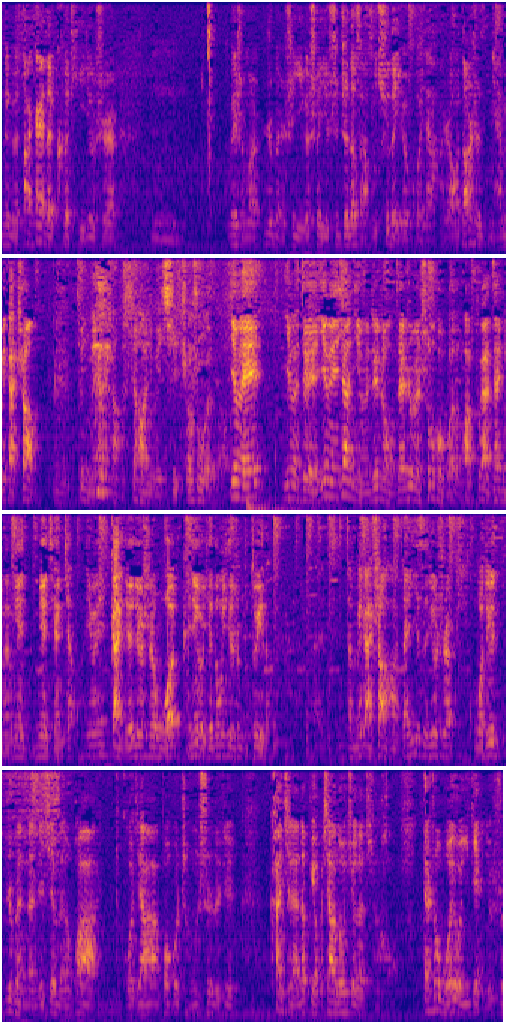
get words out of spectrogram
那个大概的课题，就是嗯。为什么日本是一个设计师值得反复去的一个国家？然后当时你还没赶上，嗯，就你没赶上，幸好你没去。生疏的地方。因为因为对，因为像你们这种在日本生活过的话，不敢在你们面面前讲，因为感觉就是我肯定有些东西是不对的，呃，但没赶上哈。但意思就是我对日本的这些文化、国家，包括城市的这看起来的表象都觉得挺好，但是我有一点就是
